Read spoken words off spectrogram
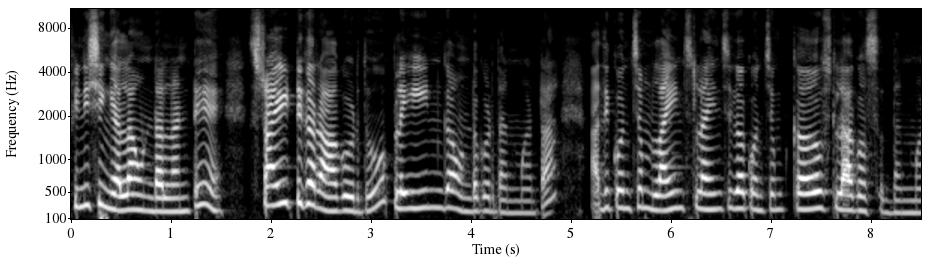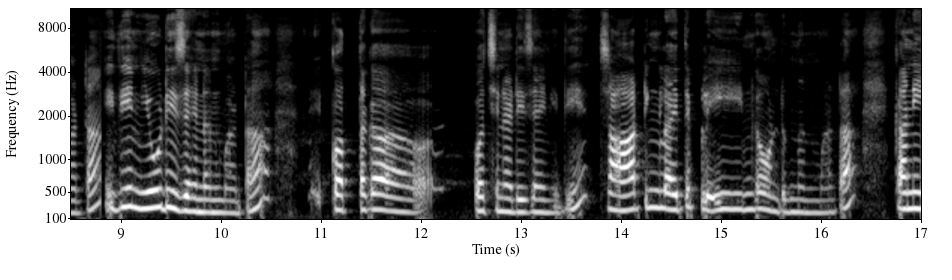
ఫినిషింగ్ ఎలా ఉండాలంటే స్ట్రైట్గా రాకూడదు ప్లెయిన్గా ఉండకూడదు అనమాట అది కొంచెం లైన్స్ లైన్స్గా కొంచెం కర్వ్స్ లాగా వస్తుంది అనమాట ఇది న్యూ డిజైన్ అనమాట కొత్తగా వచ్చిన డిజైన్ ఇది. స్టార్టింగ్లో అయితే ప్లెయిన్గా ఉంటుందన్నమాట. కానీ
